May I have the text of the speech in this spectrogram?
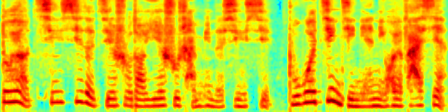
都要清晰的接收到椰树产品的信息。不过近几年你会发现，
